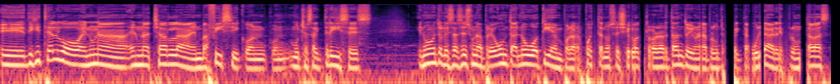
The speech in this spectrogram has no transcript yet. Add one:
Eh, dijiste algo en una, en una charla en Bafisi con, con muchas actrices. En un momento les haces una pregunta, no hubo tiempo, la respuesta no se llegó a explorar tanto y era una pregunta espectacular. Les preguntabas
